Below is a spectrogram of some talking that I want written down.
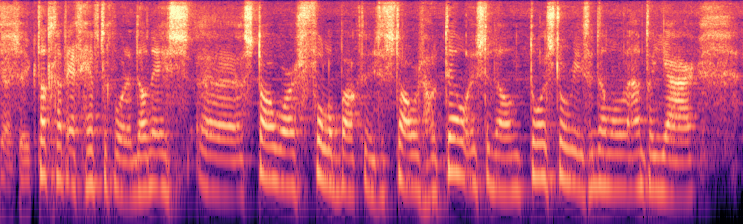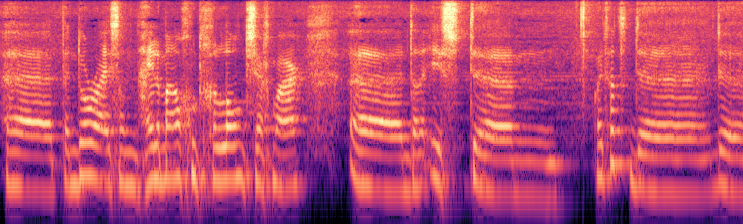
Ja, zeker. Dat gaat echt heftig worden. Dan is eh, Star Wars volle bak. Dan is het Star Wars Hotel is er dan. Toy Story is er dan al een aantal jaar. Eh, Pandora is dan helemaal goed geland, zeg maar. Eh, dan is de... ehm, heet dat? De, de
